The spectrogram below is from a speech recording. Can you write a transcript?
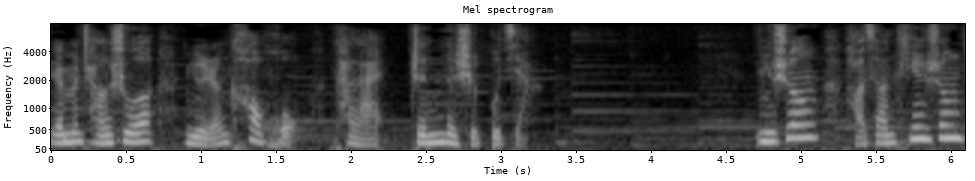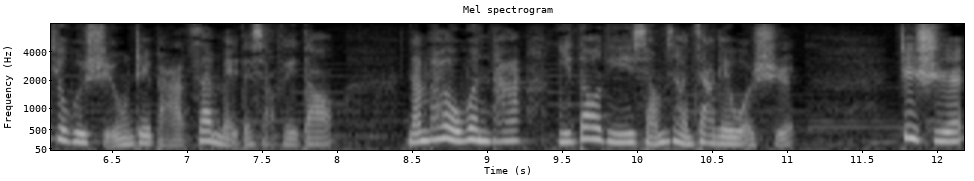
人们常说女人靠哄，看来真的是不假。女生好像天生就会使用这把赞美的小飞刀。男朋友问她：“你到底想不想嫁给我？”时，这时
